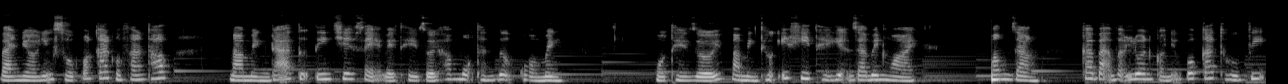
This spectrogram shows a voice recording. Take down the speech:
Và nhờ những số podcast của Fan Talk mà mình đã tự tin chia sẻ về thế giới hâm mộ thần tượng của mình. Một thế giới mà mình thường ít khi thể hiện ra bên ngoài. Mong rằng các bạn vẫn luôn có những podcast thú vị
